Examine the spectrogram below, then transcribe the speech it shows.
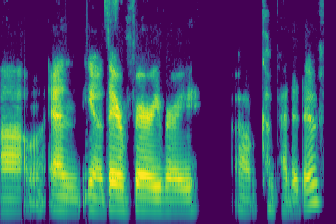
Um, and you know they're very very uh, competitive.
